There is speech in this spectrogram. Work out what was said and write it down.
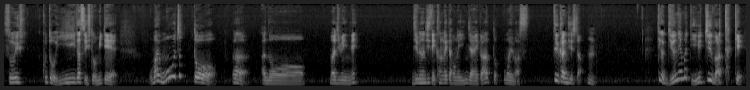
そういうことを言い出す人を見てお前もうちょっとうんあのー、真面目にね自分の人生考えた方がいいんじゃないかなと思います。っていう感じでした。うん。ていうか10年前って YouTube あったっけ？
